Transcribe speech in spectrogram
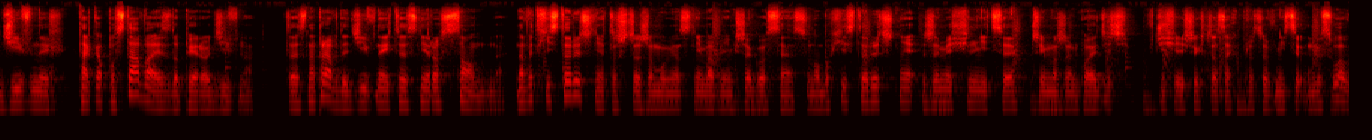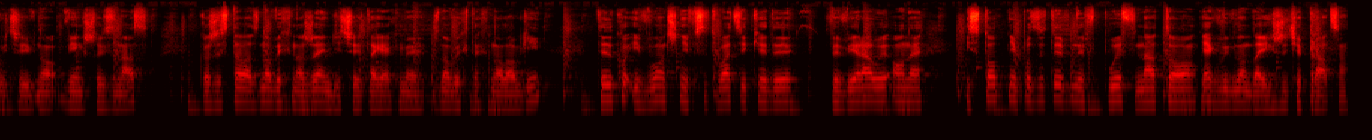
dziwnych. Taka postawa jest dopiero dziwna. To jest naprawdę dziwne i to jest nierozsądne. Nawet historycznie to szczerze mówiąc nie ma większego sensu, no bo historycznie rzemieślnicy, czyli możemy powiedzieć w dzisiejszych czasach pracownicy umysłowi, czyli no większość z nas, korzystała z nowych narzędzi, czyli tak jak my, z nowych technologii, tylko i wyłącznie w sytuacji, kiedy wywierały one istotnie pozytywny wpływ na to, jak wygląda ich życie, praca.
